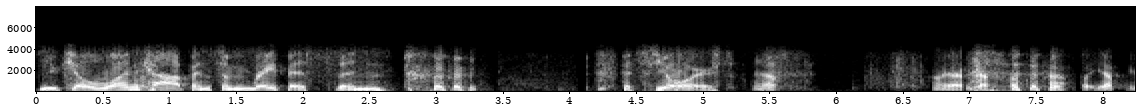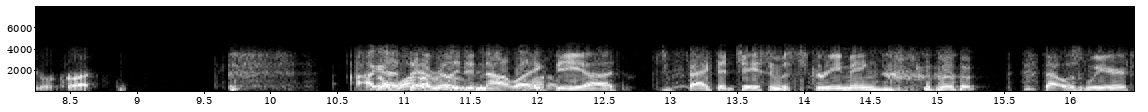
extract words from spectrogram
You kill one cop and some rapists, and it's yours. Yep. Oh yeah, I forgot about the cop, but yep, you were correct. I So gotta say, I really movie. did not like What the uh fact that Jason was screaming. that was weird.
